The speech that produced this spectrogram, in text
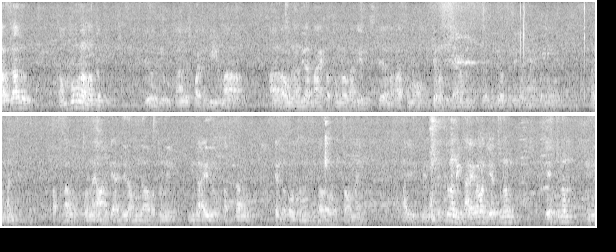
వర్గాలు సంపూర్ణ మద్దతు. ఈరోజు కాంగ్రెస్ పార్టీకి మా రాహుల్ గాంధీ గారి నాయకత్వంలో కానీ మన రాష్ట్రంలో ముఖ్యమంత్రి జగన్మోహన్ రేవంత్ రెడ్డి గారి నాయకత్వంలో అది మంచి పథకాలు వస్తున్నాయి ఆరు గ్యారంటీలు అమలుగా వస్తున్నాయి ఇంకా ఐదు పథకాలు కేంద్ర ప్రభుత్వం వస్తూ ఉన్నాయి మరి మేము చెప్తున్నాం ఈ కార్యక్రమం చేస్తున్నాం చేస్తున్నాం ఇది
